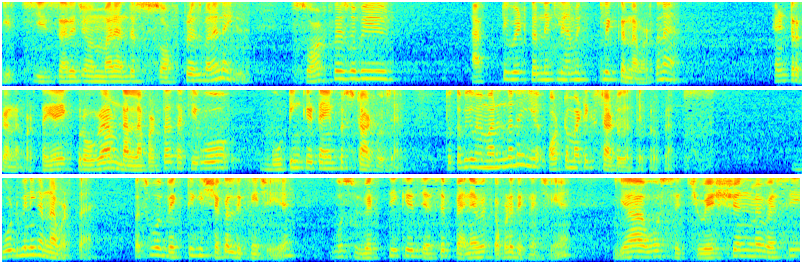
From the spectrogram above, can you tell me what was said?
ये चीज़ सारे जो हमारे अंदर सॉफ्टवेयर बने ना सॉफ्टवेयर को भी एक्टिवेट करने के लिए हमें क्लिक करना पड़ता है ना एंटर करना पड़ता है या एक प्रोग्राम डालना पड़ता है ताकि वो बूटिंग के टाइम पर स्टार्ट हो जाए। तो कभी कभी हमारे अंदर ना ये ऑटोमेटिक स्टार्ट हो जाते हैं प्रोग्राम्स बूट भी नहीं करना पड़ता है। बस वो व्यक्ति की शक्ल दिखनी चाहिए, उस व्यक्ति के जैसे पहने हुए कपड़े दिखने चाहिए, या वो सिचुएशन में वैसी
